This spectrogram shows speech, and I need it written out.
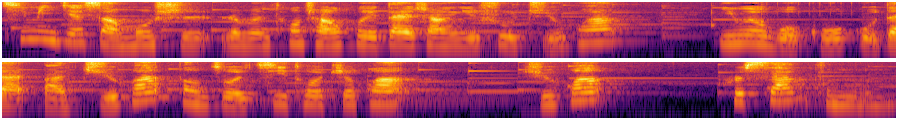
清明节扫墓时，人们通常会带上一束菊花，因为我国古代把菊花当作寄托之花。菊花，chrysanthemum，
